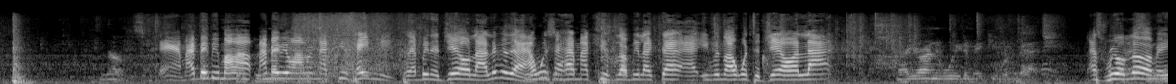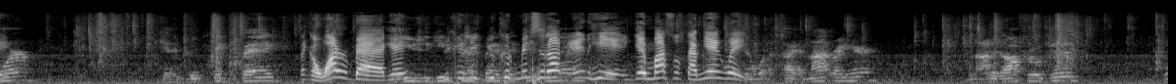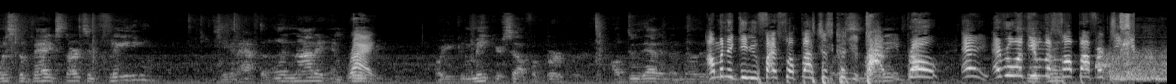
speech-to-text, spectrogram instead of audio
No, Damn, my baby mama, my baby there. mama, and my kids hate me because I've been in jail a lot. Look at that. I wish I had my kids love me like that, uh, even though I went to jail a lot. now you're on your way to making a batch. That's real Nice love, and eh? warm. Get a thick bag. It's like a water bag, eh? You could you, you could mix it up in and here and get muscles también, güey. You'll want to tie a knot right here. Knot it off real good. Once the bag starts inflating, you're gonna have to unknot it and burp Right. it. Or you can make yourself a burper. I'll do that in another. I'm gonna give you five soap baths just because you taught me, bro. Hey, everyone give him a soap bath for cheating.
